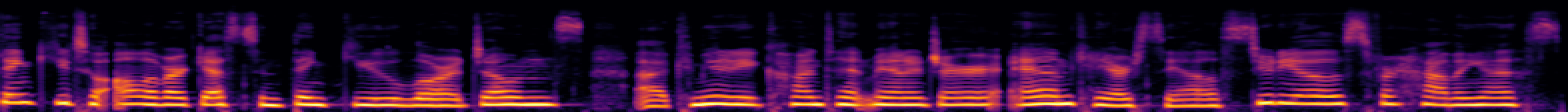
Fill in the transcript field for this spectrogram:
Thank you to all of our guests, and thank you, Laura Jones, uh, community content manager, and KRCL Studios for having us.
